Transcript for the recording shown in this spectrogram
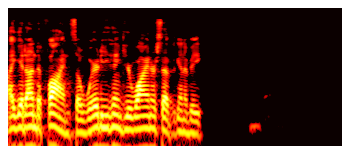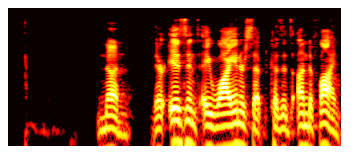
I get undefined. So where do you think your y-intercept is going to be? None. There isn't a y-intercept because it's undefined.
